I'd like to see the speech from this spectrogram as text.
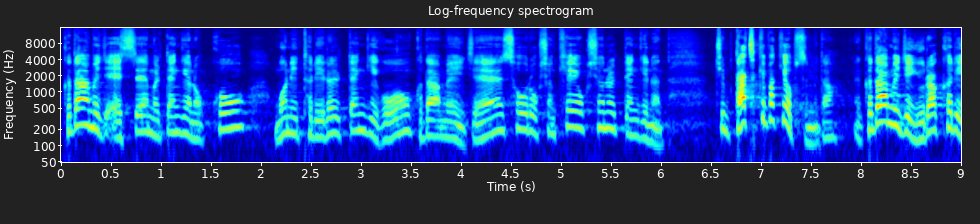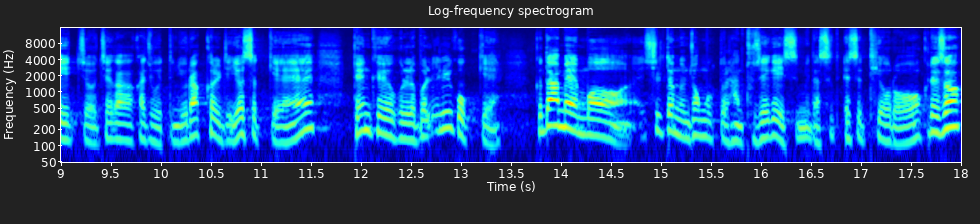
그 다음에 이제 SM을 당겨놓고 모니터리를 당기고 그 다음에 이제 서울 옥션 K 옥션을 당기는 지금 다섯 개밖에 없습니다. 그 다음에 이제 유라클이 있죠. 제가 가지고 있던 유라클 이제 여섯 개, 뱅크웨어 글로벌 일곱 개. 그 다음에 뭐 실없는 종목들 한 두세 개 있습니다. STO로. 그래서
